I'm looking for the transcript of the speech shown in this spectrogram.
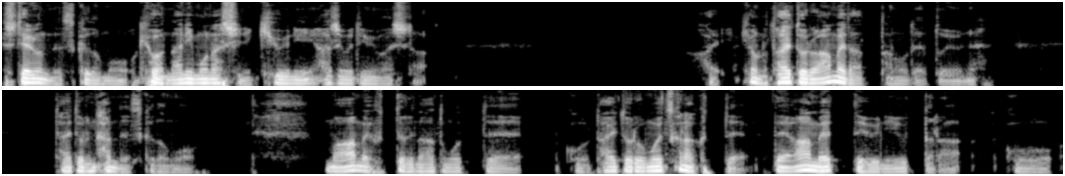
してるんですけども、今日は何もなしに急に始めてみました。はい。今日のタイトル、雨だったのでというね、タイトルなんですけども、まあ雨降ってるなと思って、こうタイトル思いつかなくって、で、雨っていう風に言ったら、こう、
